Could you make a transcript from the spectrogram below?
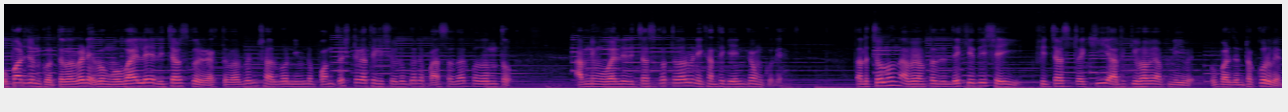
উপার্জন করতে পারবেন এবং মোবাইলে রিচার্জ করে রাখতে পারবেন। সর্বনিম্ন পঞ্চাশ টাকা থেকে শুরু করে পাঁচ হাজার পর্যন্ত আপনি মোবাইলে রিচার্জ করতে পারবেন, এখান থেকে ইনকাম করে। তাহলে চলুন, আমি আপনাদের দেখিয়ে দিই সেই ফিচার্সটা কি আর কীভাবে আপনি উপার্জনটা করবেন।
